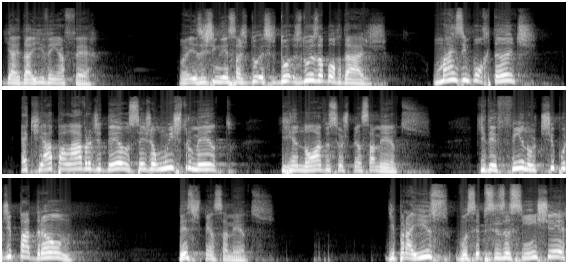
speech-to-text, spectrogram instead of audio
E aí daí vem a fé. Então, existem essas duas, essas duas abordagens. O mais importante é que a palavra de Deus seja um instrumento que renove os seus pensamentos, que defina o tipo de padrão desses pensamentos. E para isso, você precisa se encher.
